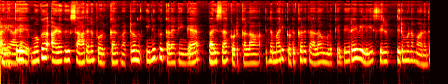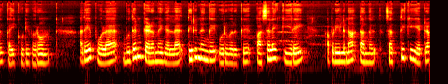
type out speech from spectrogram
அடையாத முக அழகு சாதன பொருட்கள் மற்றும் இனிப்புகளை நீங்கள் பரிசாக கொடுக்கலாம். இந்த மாதிரி கொடுக்கறதால உங்களுக்கு விரைவிலேயே சிறு திருமணமானது கைகூடி வரும். அதே போல் புதன்கிழமைகளில் திருநங்கை ஒருவருக்கு பசலைக்கீரை அப்படி இல்லைன்னா தங்கள் சக்திக்கு ஏற்ற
